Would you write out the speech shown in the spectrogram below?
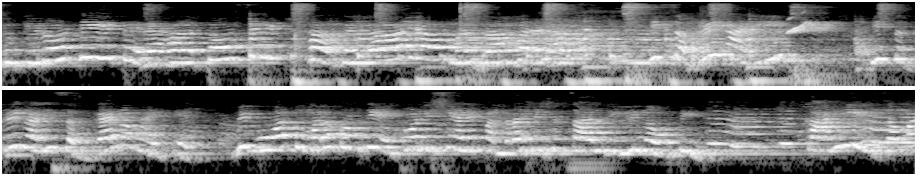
सुखी रोटी तेरे हाथों से हगलाया मजा हरा ही सगळी गाणी ही सगळी गाणी सगळ्यांना माहिती आहे. मी बुवा तुम्हाला कोणती एकोणीसशे आणि पंधराशेची चाल दिली नव्हती. काही जमा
